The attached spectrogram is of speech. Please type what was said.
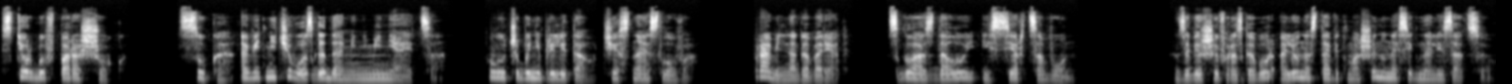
стер бы в порошок. Сука, а ведь ничего с годами не меняется. Лучше бы не прилетал, честное слово. Правильно говорят с глаз долой и сердца вон. Завершив разговор, Алена ставит машину на сигнализацию.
